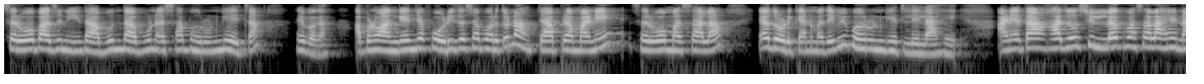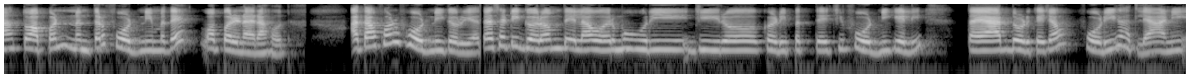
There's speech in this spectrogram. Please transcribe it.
सर्व बाजूनी दाबून दाबून असा भरून घ्यायचा. हे बघा आपण वांग्यांच्या फोडी जसा भरतो ना त्याप्रमाणे सर्व मसाला या दोडक्यांमध्ये मी भरून घेतलेला आहे. आणि आता हा जो शिल्लक मसाला आहे ना तो आपण नंतर फोडणीमध्ये वापरणार आहोत. आता आपण फोडणी करूया. त्यासाठी गरम तेलावर मोहरी जिरं कढीपत्त्याची फोडणी केली. तयार दोडक्याच्या फोडी घातल्या आणि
